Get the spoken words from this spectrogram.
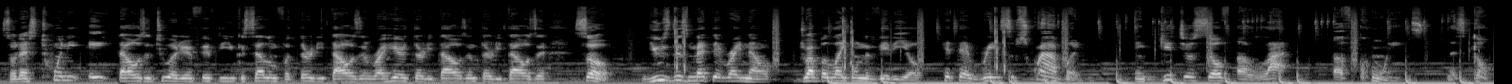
So that's 28,250. You can sell them for 30,000 right here, 30,000, 30,000. So use this method right now. Drop a like on the video, hit that red subscribe button and get yourself a lot of coins. Let's go.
